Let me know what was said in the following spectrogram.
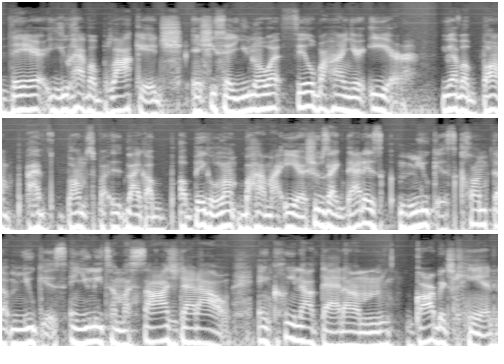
There you have a blockage and she said, "You know what? Feel behind your ear." You have a bump. I have bumps, but like a, a big lump behind my ear. She was like, that is mucus, clumped up mucus, and you need to massage that out and clean out that um garbage can.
